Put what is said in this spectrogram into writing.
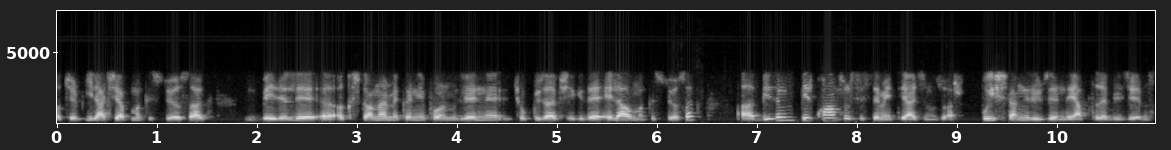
atıyorum ilaç yapmak istiyorsak belirli akışkanlar mekaniği formüllerini çok güzel bir şekilde ele almak istiyorsak bizim bir kuantum sisteme ihtiyacımız var. Bu işlemleri üzerinde yaptırabileceğimiz.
